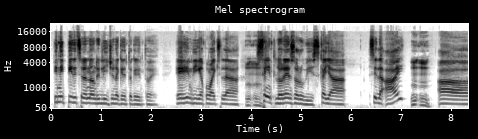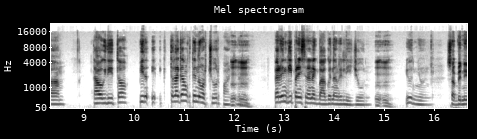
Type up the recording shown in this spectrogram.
Pinipilit sila ng religion na ganito-ganito eh. Eh, hindi nga pumayag sila Mm-mm. Saint Lorenzo Ruiz. Kaya sila ay, Mm-mm. ah, tawag dito, pin- talagang tinorture, partner. Mm-mm. Pero hindi pa rin sila nagbago ng religion. Mm-mm. Yun yun. Sabi ni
